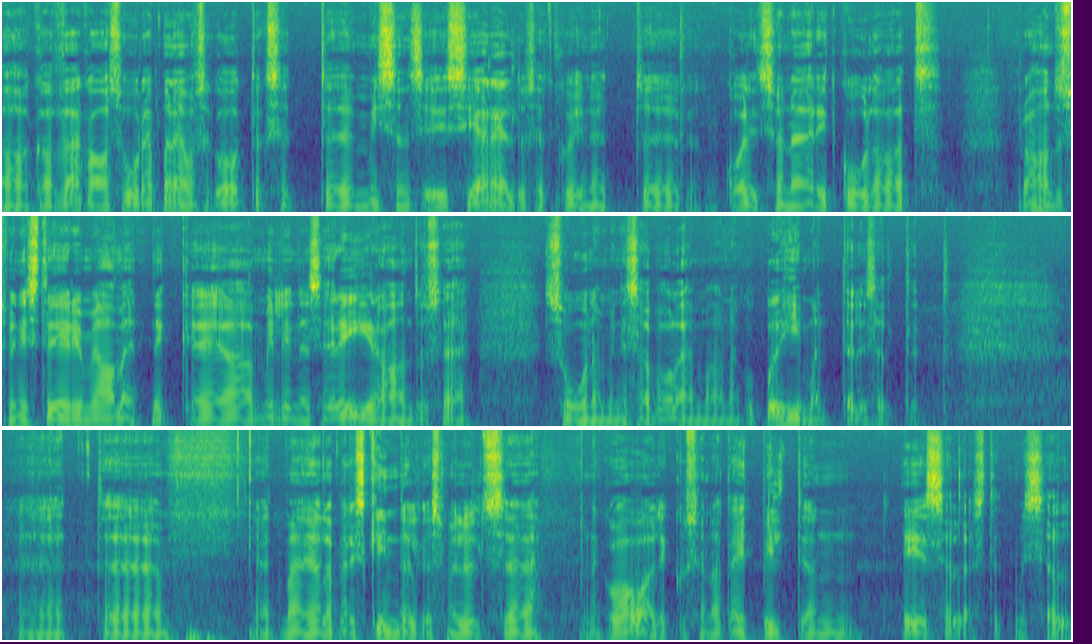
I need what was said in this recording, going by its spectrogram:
Aga väga suure põnevusega ootaks, et äh, mis on siis järeldused, kui nüüd äh, koalitsionäärid kuulavad rahandusministeeriumi ametnikke ja milline see riigi rahanduse suunamine saab olema nagu põhimõtteliselt, et. et, et ma ei ole päris kindel, kas meil üldse nagu avalikkusena täit pilti on ees sellest, et mis seal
